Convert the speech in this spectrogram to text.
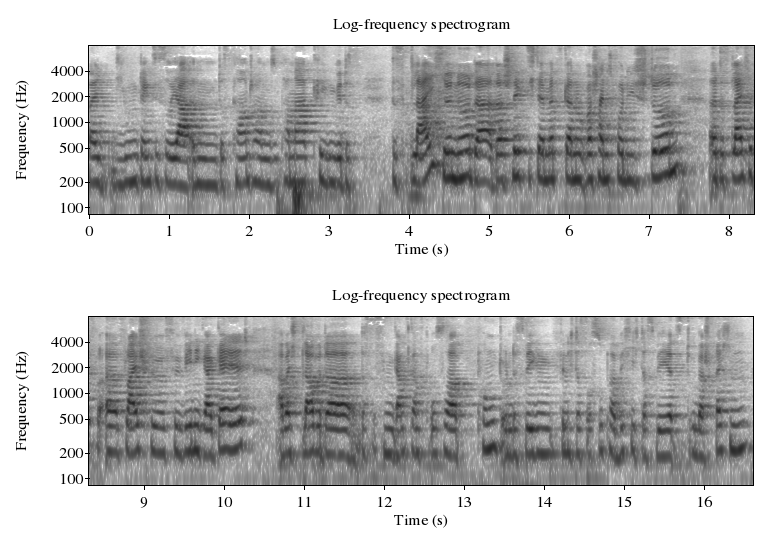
weil die Jugend denkt sich so, ja, im Discounter, im Supermarkt kriegen wir das, das Gleiche, ne? da, da schlägt sich der Metzger nur wahrscheinlich vor die Stirn, äh, das gleiche äh, Fleisch für, für weniger Geld. Aber ich glaube, da, das ist ein ganz, ganz großer Punkt und deswegen finde ich das auch super wichtig, dass wir jetzt drüber sprechen,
